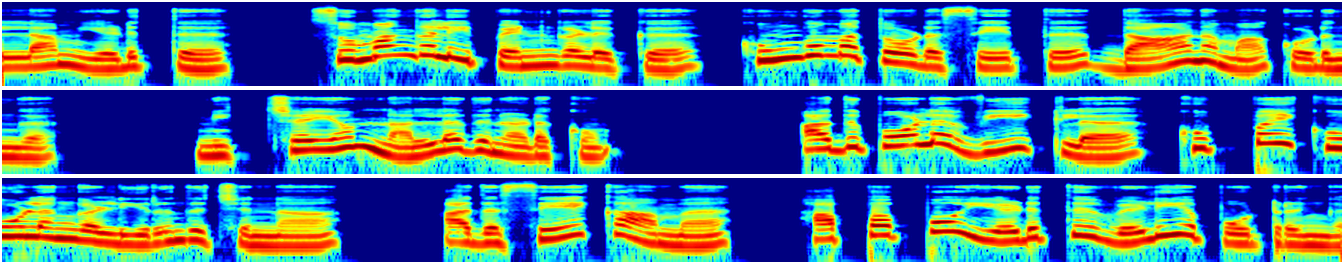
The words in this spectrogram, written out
எல்லாம் எடுத்து சுமங்கலி பெண்களுக்கு குங்குமத்தோட சேர்த்து தானமா கொடுங்க. நிச்சயம் நல்லது நடக்கும். அதுபோல வீட்ல குப்பை கூலங்கள் இருந்துச்சுன்னா அத சேர்க்காம அப்பப்போ எடுத்து வெளிய போட்டுருங்க.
